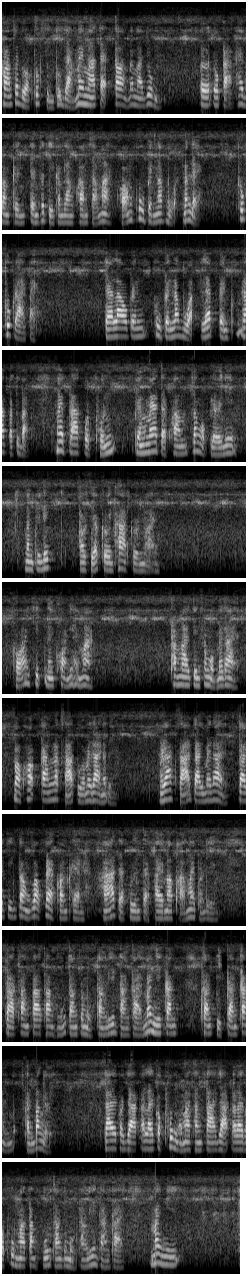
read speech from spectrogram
ความสะดวกทุกสิ่งทุกอย่างไม่มาแตะต้องไม่มายุ่งเปิดโอกาสให้บำเพ็ญเต็มสติกำลังความสามารถของผู้เป็นนักบวชนั่นแหละ ทุกๆรายไป แต่เราเป็นผู้เป็นนักบวชและเป็นนักปฏิบัติ ไม่ปรากฏผลเพียงแม้แต่ความสงบเลยนี่ มันพิลึกเอาเสียเกินคาดเกินหมาย ขอให้คิดในข้อนี้ให้มากทำไมจึงสงบไม่ได้ก็เพราะการรักษาตัวไม่ได้นั่นเอง รักษาใจไม่ได้ ใจจริงต้องวอกแวกคอนแคลนหาแต่ปืนแต่ไฟมาเผาไหม้ตนเอง จากทางตาทางหูทางจมูกทางลิ้นทางกาย ไม่มีการการปิดการกั้นกันบ้างเลยใจก็อยากอะไรก็พุ่งออกมาทางตา อยากอะไรก็พุ่งมาทางหูทางจมูกทางลิ้นทางกาย ไม่มี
